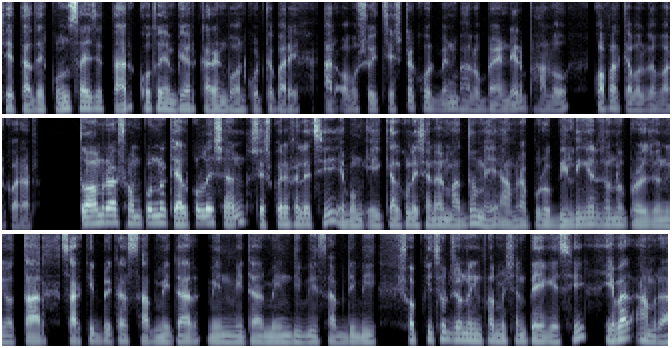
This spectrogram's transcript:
যে তাদের কোন সাইজের তার কত অ্যাম্পিয়ার কারেন্ট বহন করতে পারে। আর অবশ্যই চেষ্টা করবেন ভালো ব্র্যান্ডের ভালো কপার কেবল ব্যবহার করার। তো আমরা সম্পূর্ণ ক্যালকুলেশন শেষ করে ফেলেছি এবং এই ক্যালকুলেশনের মাধ্যমে আমরা পুরো বিল্ডিং এর জন্য প্রয়োজনীয় তার circuit breaker submeter main meter main DB sub DB সবকিছুর জন্য ইনফরমেশন পেয়ে গেছি। এবার আমরা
